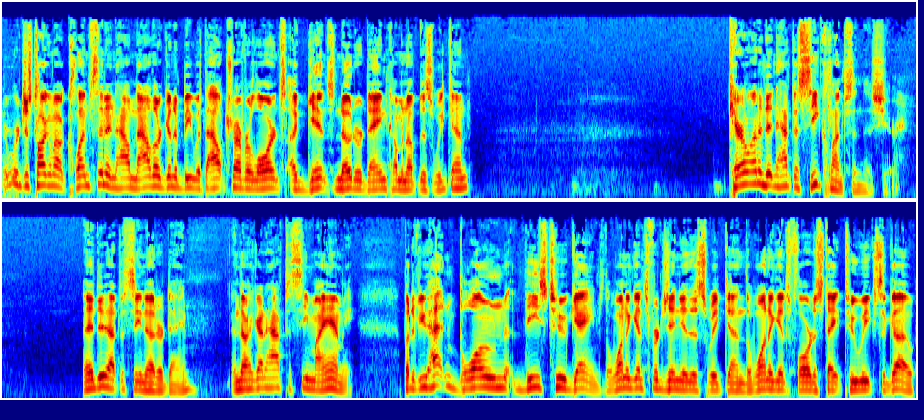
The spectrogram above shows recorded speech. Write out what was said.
And we're just talking about Clemson and how now they're going to be without Trevor Lawrence against Notre Dame coming up this weekend. Carolina didn't have to see Clemson this year. They do have to see Notre Dame and they're going to have to see Miami. But if you hadn't blown these two games, the one against Virginia this weekend, the one against Florida State two weeks ago,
